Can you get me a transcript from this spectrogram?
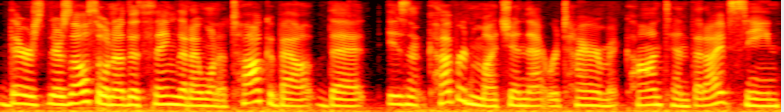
there's there's also another thing that I want to talk about that isn't covered much in that retirement content that I've seen,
